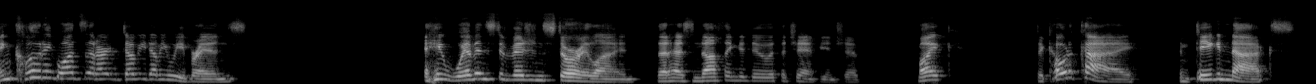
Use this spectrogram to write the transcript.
including ones that aren't WWE brands, a women's division storyline that has nothing to do with the championship. Mike, Dakota Kai, and Tegan Nox,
